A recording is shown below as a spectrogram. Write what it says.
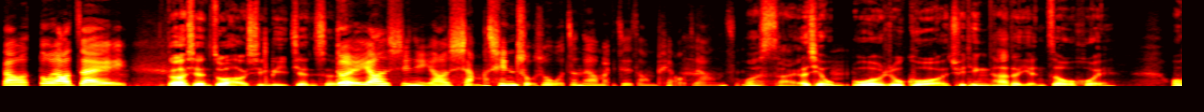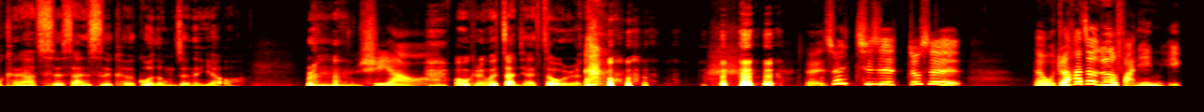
到都要在 都要先做好心理建设。对，要心里要想清楚，说我真的要买这张票这样子。哇塞！而且我如果去听他的演奏会，我可能要吃三四颗过冬症的药。嗯，需要啊。我可能会站起来揍人。对，所以其实就是，对我觉得他真的就是反映一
